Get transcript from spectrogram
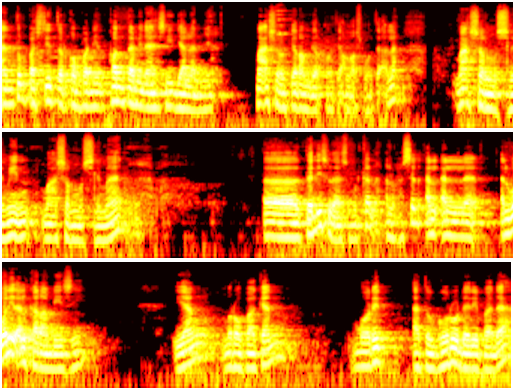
antum pasti terkontaminasi jalannya. Ma'asyarul kiram dirahmati Allah SWT. Ma'asyar muslimin, ma'asyar muslimat. Uh, tadi sudah sebutkan Al-Husain Al-Walid Al Al-Karabisi yang merupakan murid atau guru daripada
